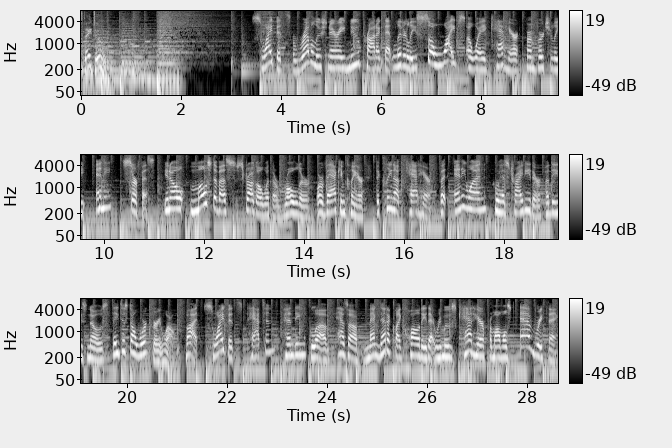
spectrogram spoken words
Stay tuned. Swipets a revolutionary new product that literally swipes away cat hair from virtually any surface. You know, most of us struggle with a roller or vacuum cleaner to clean up cat hair, but anyone who has tried either of these knows they just don't work very well. But Swipets patent pending glove has a magnetic like quality that removes cat hair from almost everything.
